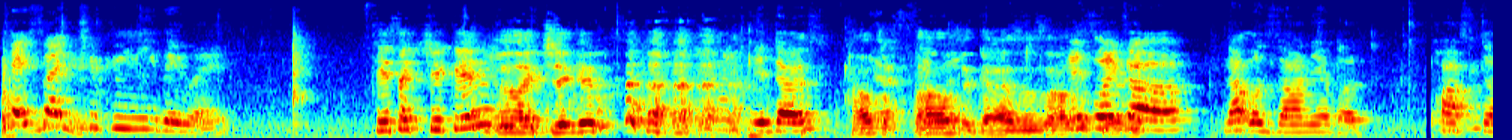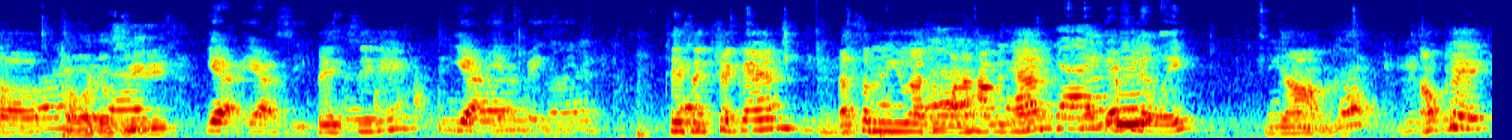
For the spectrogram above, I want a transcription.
Tastes like chicken either way. Tastes like chicken. it like chicken? It does. how's, Yeah. it, how's it, guys? How's how's It's the like flavor? a not lasagna, but pasta. Kind of like a ziti? Yeah, yeah, see. Baked ziti. Yeah, yeah, basically. Tastes like chicken. That's something you guys want to have again. Definitely. Yum. Okay.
